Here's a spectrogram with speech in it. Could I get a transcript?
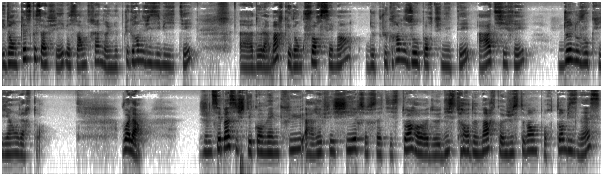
Et donc, qu'est-ce que ça fait? Ben, Ça entraîne une plus grande visibilité euh, de la marque et donc forcément de plus grandes opportunités à attirer de nouveaux clients vers toi. Voilà. Je ne sais pas si je t'ai convaincu à réfléchir sur cette histoire euh, de d'histoire de marque justement pour ton business.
